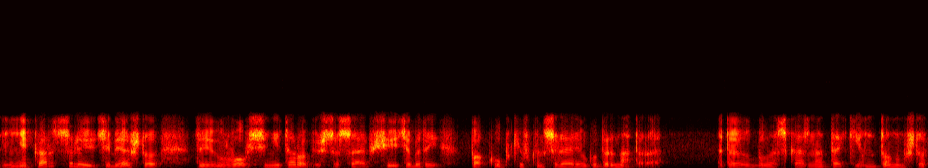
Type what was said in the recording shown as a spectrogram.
Не кажется ли тебе, что ты вовсе не торопишься сообщить об этой покупке в канцелярию губернатора? Это было сказано таким тоном, что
